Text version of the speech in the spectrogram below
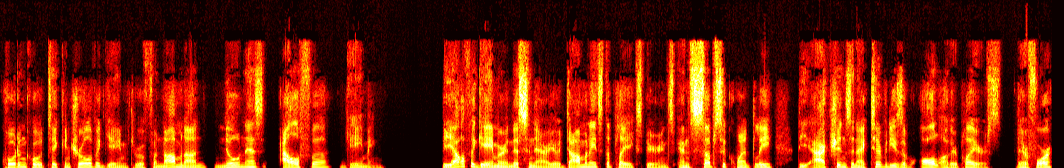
quote unquote take control of a game through a phenomenon known as alpha gaming. The alpha gamer in this scenario dominates the play experience and subsequently the actions and activities of all other players. Therefore,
